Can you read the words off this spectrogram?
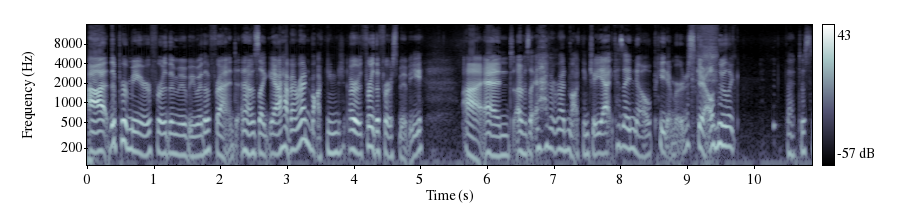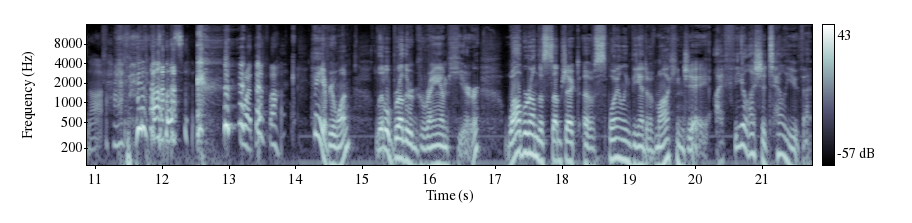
at the premiere for the movie with a friend, and I was like, "Yeah, I haven't read Mocking or for the first movie." Uh, and I was like, I haven't read Mockingjay yet because I know Peeta murders Gale. And they're like, that does not happen. Was- what the fuck? Hey everyone, little brother Graham here. While we're on the subject of spoiling the end of Mockingjay, I feel I should tell you that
